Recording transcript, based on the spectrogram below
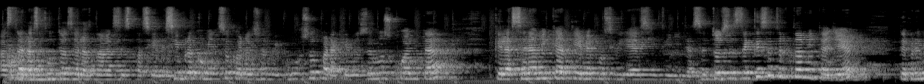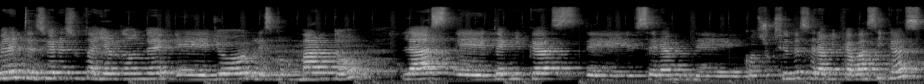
hasta las puntas de las naves espaciales. Siempre comienzo con eso en mi curso para que nos demos cuenta que la cerámica tiene posibilidades infinitas. Entonces, ¿de qué se trata mi taller? De primera intención es un taller donde eh, yo les comparto las eh, técnicas de, de construcción de cerámica básicas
